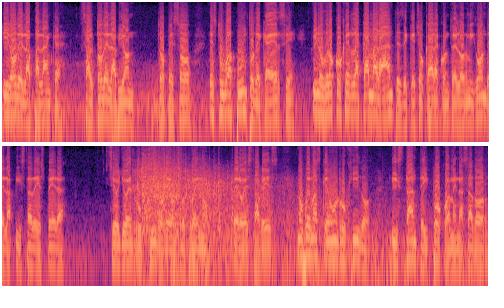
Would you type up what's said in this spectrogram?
Tiró de la palanca, saltó del avión, tropezó, estuvo a punto de caerse y logró coger la cámara antes de que chocara contra el hormigón de la pista de espera. Se oyó el rugido de otro trueno, pero esta vez no fue más que un rugido distante y poco amenazador.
